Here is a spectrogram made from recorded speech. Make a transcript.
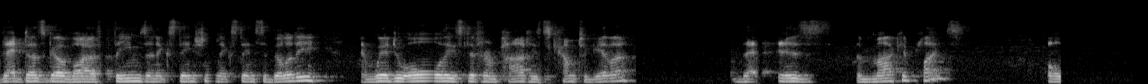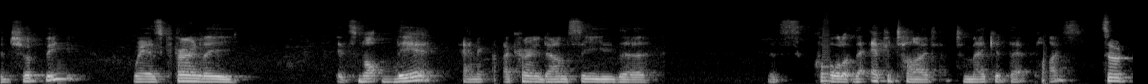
That does go via themes and extension extensibility. And where do all these different parties come together? That is the marketplace, or it should be. Whereas currently it's not there, and I currently don't see the let's call it the appetite to make it that place. So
